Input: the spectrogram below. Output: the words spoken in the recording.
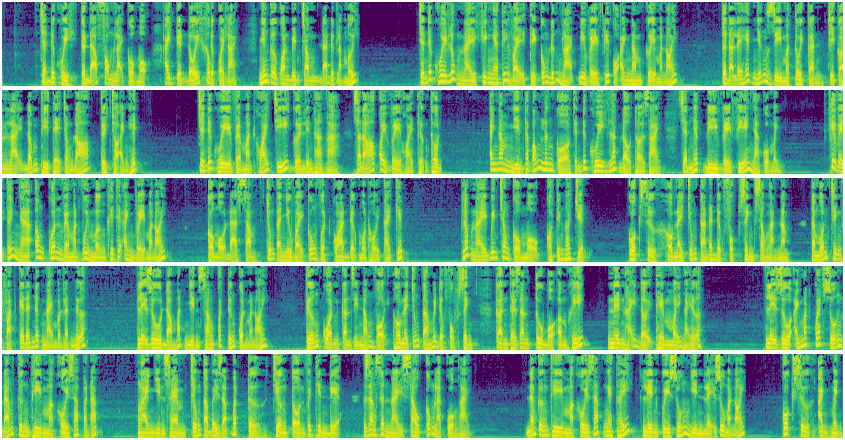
Trần Đức Huy, tôi đã phong lại cổ mộ, anh tuyệt đối không được quay lại. Những cơ quan bên trong đã được làm mới. Trần Đức Huy lúc này khi nghe thấy vậy thì cũng đứng lại đi về phía của anh Năm cười mà nói. Tôi đã lấy hết những gì mà tôi cần, chỉ còn lại đống thi thể trong đó, tôi cho anh hết. Trần Đức Huy về mặt khoái chí cười lên hàng hà, sau đó quay về hoài thượng thôn. Anh Năm nhìn theo bóng lưng của Trần Đức Huy lắc đầu thở dài, chân nhấc đi về phía nhà của mình. Khi về tới nhà, ông Quân vẻ mặt vui mừng khi thấy anh về mà nói. Cổ mộ đã xong, chúng ta như vậy cũng vượt qua được một hồi tai kiếp. Lúc này bên trong cổ mộ có tiếng nói chuyện. Cuộc sự hôm nay chúng ta đã được phục sinh sau ngàn năm. Ta muốn trinh phạt cái đất nước này một lần nữa. Lệ Du đào mắt nhìn sang quách tướng quân mà nói. Tướng quân cần gì nóng vội, hôm nay chúng ta mới được phục sinh, cần thời gian tu bổ âm khí, nên hãy đợi thêm mấy ngày nữa. Lệ Du ánh mắt quét xuống đám cưng thi mà khôi giáp và đáp. Ngài nhìn xem chúng ta bây giờ bất tử, trường tồn với thiên địa. Giang sơn này sau cũng là của ngài. Đám cương thi mà khôi giáp nghe thấy, liền quỳ xuống nhìn Lệ Du mà nói. Quốc sư anh mình.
